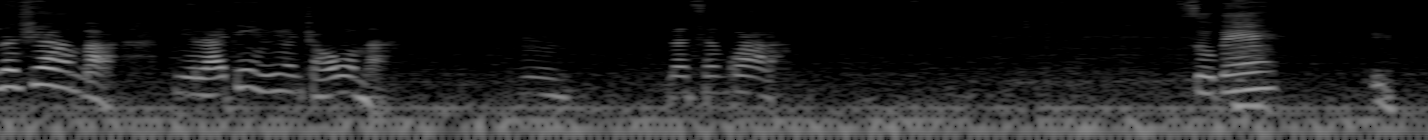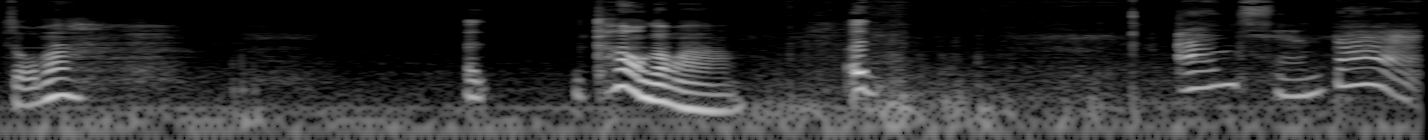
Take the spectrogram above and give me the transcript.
那这样吧，你来电影院找我们。嗯，那先挂了。走呗。走吧。呃，你看我干嘛？呃，安全带。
